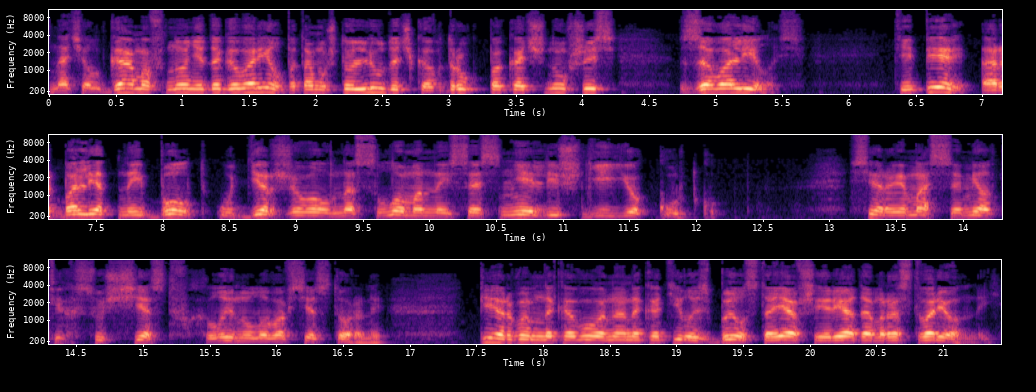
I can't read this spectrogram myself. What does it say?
Начал Гамов, но не договорил, потому что Людочка, вдруг покачнувшись, завалилась. Теперь арбалетный болт удерживал на сломанной сосне лишь ее куртку. Серая масса мелких существ хлынула во все стороны. Первым, на кого она накатилась, был стоявший рядом растворенный.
